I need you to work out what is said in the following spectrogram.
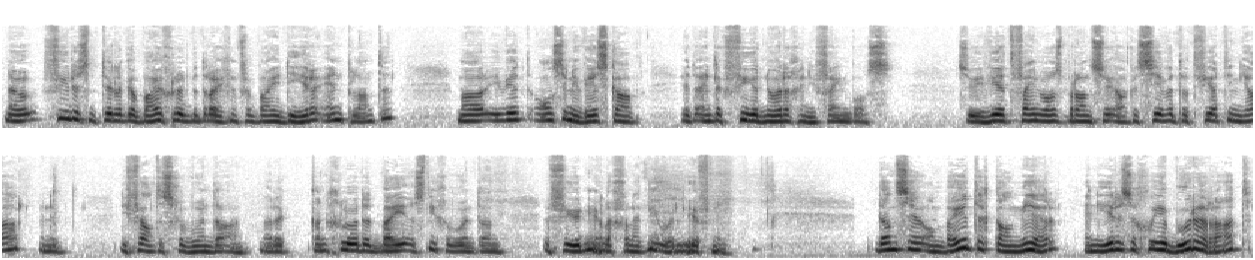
Nou vuur is natuurlik 'n baie groot bedreiging vir baie diere en plante. Maar jy weet ons in die Weskaap het eintlik vuur nodig in die fynbos. So jy weet fynbos brand so elke 7 tot 14 jaar en dit die veld is gewoond daaraan, maar ek kan glo dat bye is nie gewoond aan 'n vuur nie, hulle gaan dit nie oorleef nie. Dan sê om bye te kalmeer en hier is 'n goeie boere raad,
